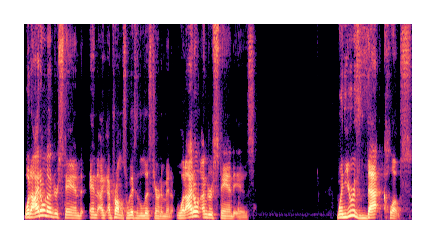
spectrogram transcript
what I don't understand, and I, I, promise we'll get to the list here in a minute. What I don't understand is when you're that close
